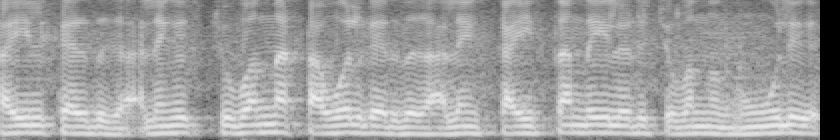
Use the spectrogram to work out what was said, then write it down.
കയ്യിൽ കരുതുക അല്ലെങ്കിൽ ചുവന്ന ടവൽ കരുതുക അല്ലെങ്കിൽ കൈത്തണ്ടയിൽ ഒരു ചുവന്ന നൂൽ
